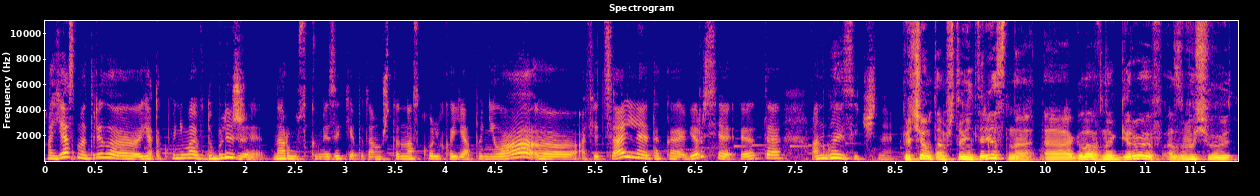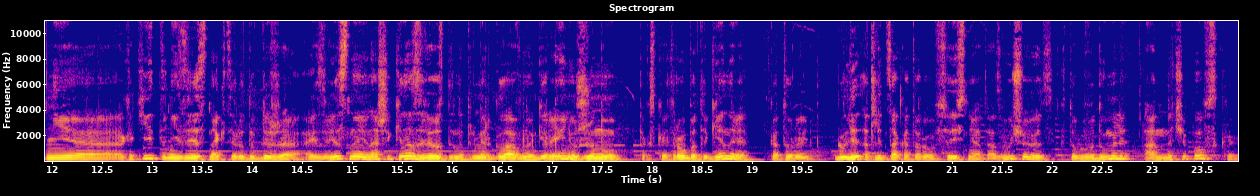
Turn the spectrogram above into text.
А я смотрела, я так понимаю, в дубляже на русском языке, потому что, насколько я поняла, э, официальная такая версия – это англоязычная. Причем там, что интересно, э, главных героев озвучивают не какие-то неизвестные актеры дубляжа, а известные наши кинозвезды. Например, главную героиню, жену, так сказать, робота Генри, который, от лица которого все и снято, озвучивает, кто бы вы думали, Анна Чаповская.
